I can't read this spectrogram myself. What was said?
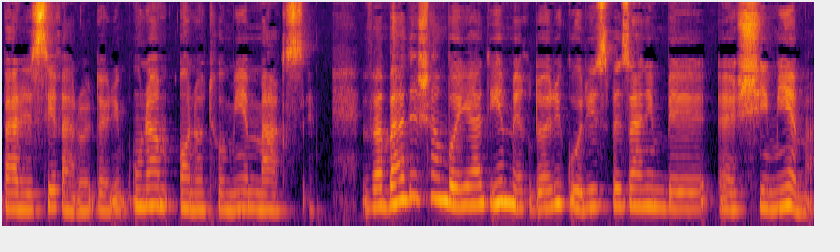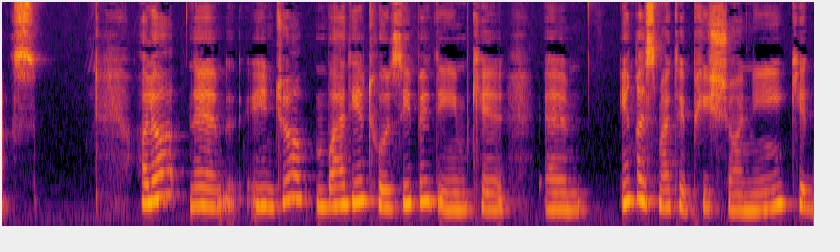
بررسی قرار داریم. اونم آناتومی مغزه. و بعدش هم باید یه مقداری گریز بزنیم به شیمی مغز. حالا اینجا باید یه توضیح بدیم که این قسمت پیشانی که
